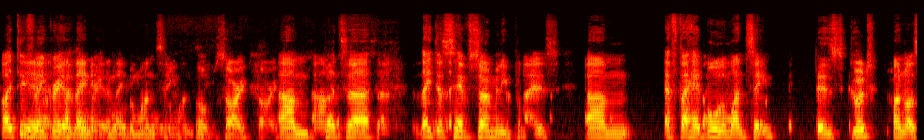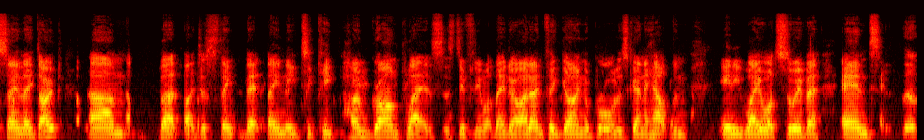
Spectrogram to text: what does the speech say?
I definitely yeah, agree that they need more than one team. Oh, sorry, um, but uh, they just have so many players. Um, if they had more than one team, is good. I'm not saying they don't, um, but I just think that they need to keep homegrown players. Is definitely what they do. I don't think going abroad is going to help them any way whatsoever. And the,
